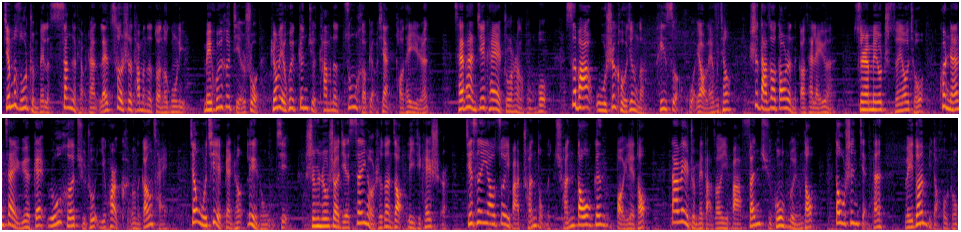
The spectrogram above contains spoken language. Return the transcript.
节目组准备了三个挑战来测试他们的锻造功力。每回合结束，评委会根据他们的综合表现淘汰一人。裁判揭开桌上的红布，四把五十口径的黑色火药来福枪是打造刀刃的钢材来源。虽然没有尺寸要求，困难在于该如何取出一块可用的钢材，将武器变成另一种武器。十分钟设计，三小时锻造，立即开始。杰森要做一把传统的全刀跟暴衣猎刀。大卫准备打造一把反曲弓露营刀，刀身简单，尾端比较厚重。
